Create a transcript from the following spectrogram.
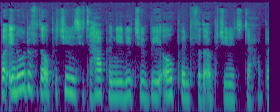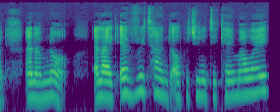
but in order for the opportunity to happen, you need to be open for the opportunity to happen, and I'm not. And like every time the opportunity came my way,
